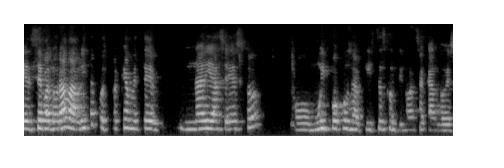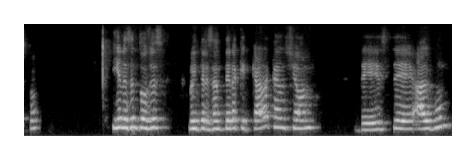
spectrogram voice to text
eh, se valoraba. Ahorita, pues prácticamente nadie hace esto, o muy pocos artistas continúan sacando esto. Y en ese entonces, lo interesante era que cada canción de este álbum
